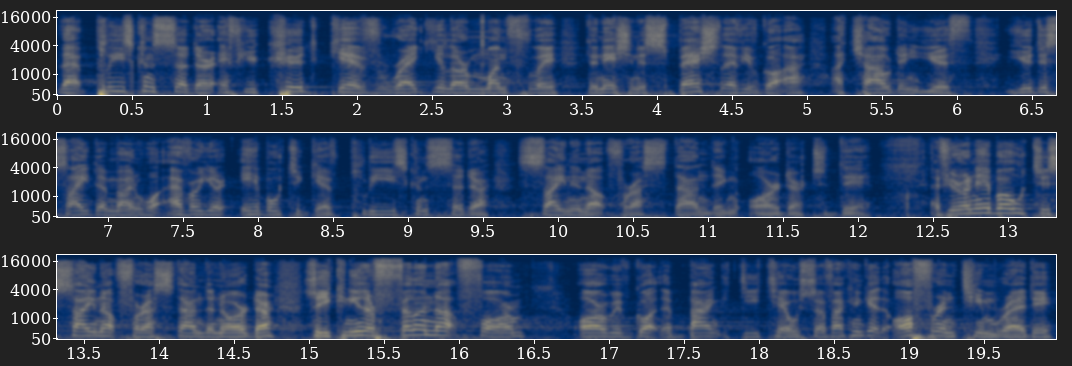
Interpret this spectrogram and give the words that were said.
that please consider if you could give regular monthly donation, especially if you've got a, a child and youth, you decide the amount, whatever you're able to give, please consider signing up for a standing order today. If you're unable to sign up for a standing order, so you can either fill in that form or we've got the bank details. So if I can get the offering team ready,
